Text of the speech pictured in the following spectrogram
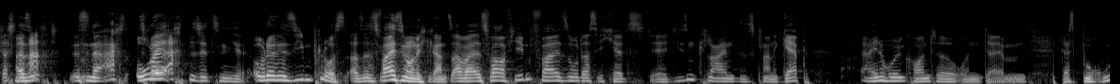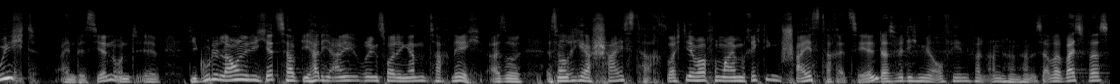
das ist eine also, Acht. Das ist eine 8 Zwei oder, Achten sitzen hier. oder eine 7 plus. Also das weiß ich noch nicht ganz. Aber es war auf jeden Fall so, dass ich jetzt äh, diesen kleinen, dieses kleine Gap einholen konnte und ähm, das beruhigt ein bisschen. Und äh, die gute Laune, die ich jetzt habe, die hatte ich eigentlich übrigens heute den ganzen Tag nicht. Also es war ein richtiger Scheißtag. Soll ich dir mal von meinem richtigen Scheißtag erzählen? Das will ich mir auf jeden Fall anhören, Hannes. Aber weißt du was?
